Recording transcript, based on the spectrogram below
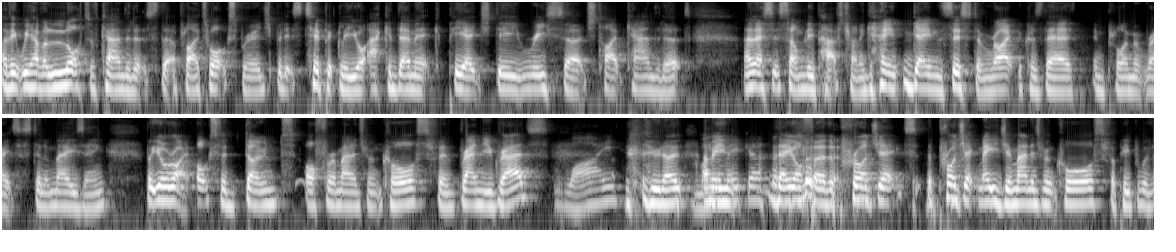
I think we have a lot of candidates that apply to Oxbridge, but it's typically your academic PhD research type candidate, unless it's somebody perhaps trying to game, game the system, right? Because their employment rates are still amazing. But you're right, Oxford don't offer a management course for brand new grads. Why? Who knows? I mean, they offer the project, the project major management course for people with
